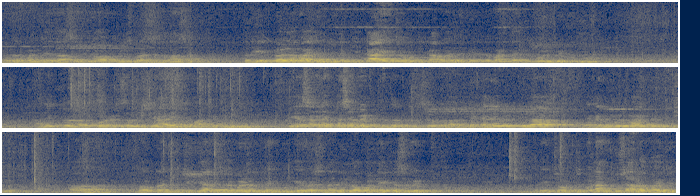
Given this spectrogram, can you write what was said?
नगरपंचायत असेल किंवा पोलीस प्रशासन असेल. तर हे कळलं पाहिजे की नक्की काय याच्यावरती कारवाई झाली. बांधकाची गोळी भेटली आणि कोरेटचा विषय आहे इथे मार्केटमध्ये. ते या सगळ्या कसं भेटतं जर तुमचं एखाद्या व्यक्तीला एखादी मुली माहिती होती डॉक्टरांची चिठ्ठी आज भेटत नाही. मग व्यसनातील लोकांना हे कसं भेटतं? तर याच्यावरती पण अंकुश आला पाहिजे.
